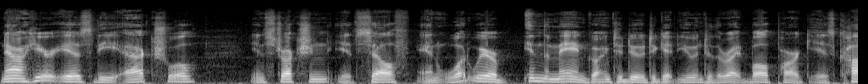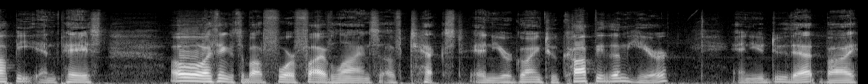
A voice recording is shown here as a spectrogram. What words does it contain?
Now here is the actual instruction itself and what we're in the main going to do to get you into the right ballpark is copy and paste oh, I think it's about four or five lines of text. And you're going to copy them here. And you do that by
